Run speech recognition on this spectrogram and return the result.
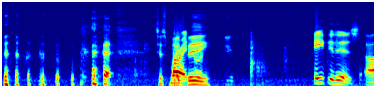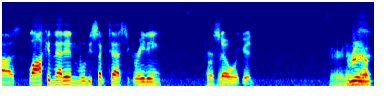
Just might All right. be. Eight it is. Uh, locking that in, movie sucktastic rating. Perfect. So we're good. Fair enough.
